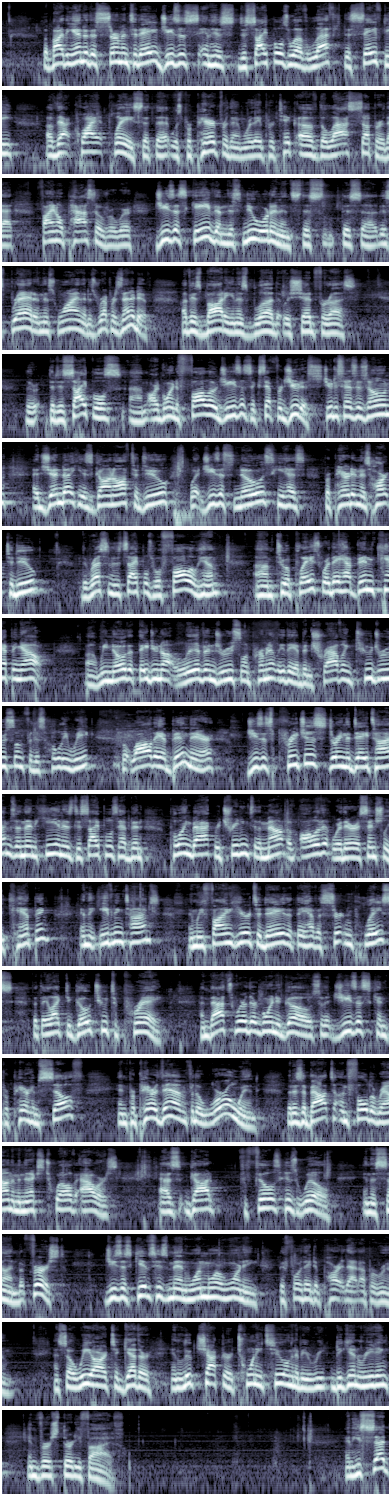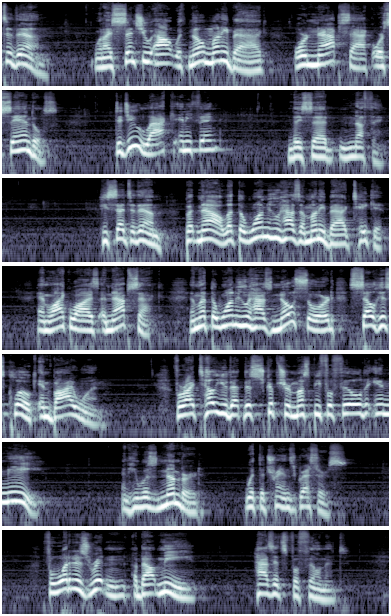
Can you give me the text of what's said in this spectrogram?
but by the end of this sermon today, Jesus and his disciples will have left the safety of that quiet place that, that was prepared for them, where they partake of the Last Supper, that final Passover, where Jesus gave them this new ordinance, this, this, uh, this bread and this wine that is representative of his body and his blood that was shed for us. The, the disciples um, are going to follow Jesus except for Judas. Judas has his own agenda. He has gone off to do what Jesus knows he has prepared in his heart to do. The rest of the disciples will follow him um, to a place where they have been camping out. Uh, we know that they do not live in Jerusalem permanently. They have been traveling to Jerusalem for this Holy Week. But while they have been there, Jesus preaches during the daytimes, and then he and his disciples have been pulling back, retreating to the Mount of Olivet, where they're essentially camping in the evening times. And we find here today that they have a certain place that they like to go to to pray. And that's where they're going to go so that Jesus can prepare himself and prepare them for the whirlwind that is about to unfold around them in the next 12 hours as God fulfills his will in the Son. But first, Jesus gives his men one more warning before they depart that upper room. And so we are together in Luke chapter 22. I'm going to be re- begin reading in verse 35. And he said to them, When I sent you out with no money bag or knapsack or sandals, did you lack anything? They said, Nothing. He said to them, But now let the one who has a money bag take it, and likewise a knapsack, and let the one who has no sword sell his cloak and buy one. For I tell you that this scripture must be fulfilled in me. And he was numbered with the transgressors. For what it is written about me has its fulfillment.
